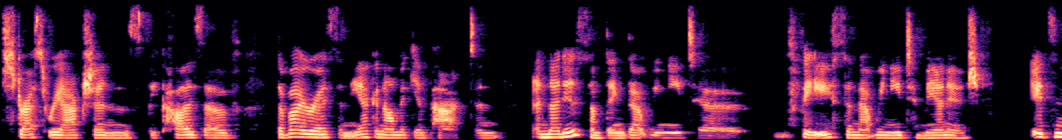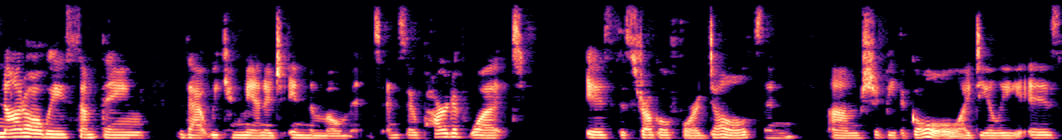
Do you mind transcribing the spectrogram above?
stress reactions because of the virus and the economic impact. And, and that is something that we need to face and that we need to manage. It's not always something that we can manage in the moment. And so part of what is the struggle for adults and um, should be the goal, ideally, is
